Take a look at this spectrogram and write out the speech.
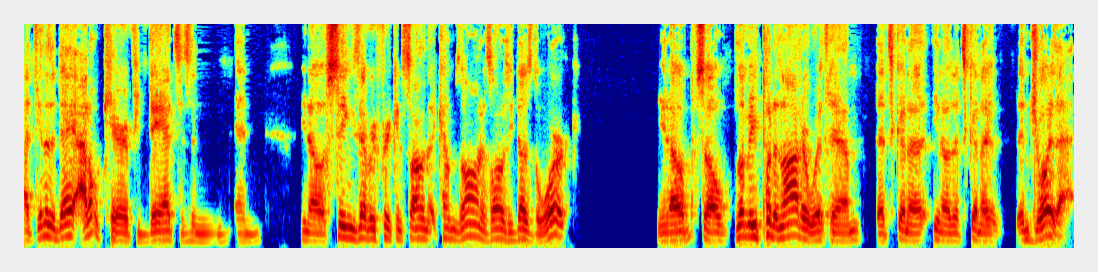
At the end of the day, I don't care if he dances and and you know sings every freaking song that comes on as long as he does the work. You know, so let me put an otter with him that's gonna, you know, that's gonna enjoy that,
